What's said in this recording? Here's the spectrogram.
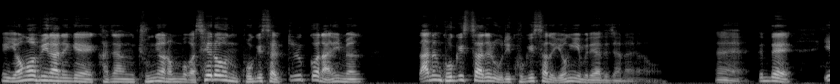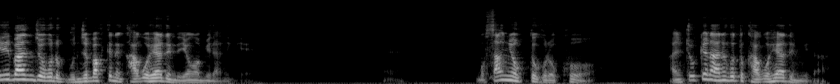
네. 영업이라는 게 가장 중요한 업무가 새로운 고객사를 뚫건 아니면 다른 고객사를 우리 고객사로 영입을 해야 되잖아요. 예. 근데 일반적으로 문제박대는 각오해야 됩니다. 영업이라는 게. 예. 뭐 쌍욕도 그렇고 아니 쫓겨나는 것도 각오해야 됩니다.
